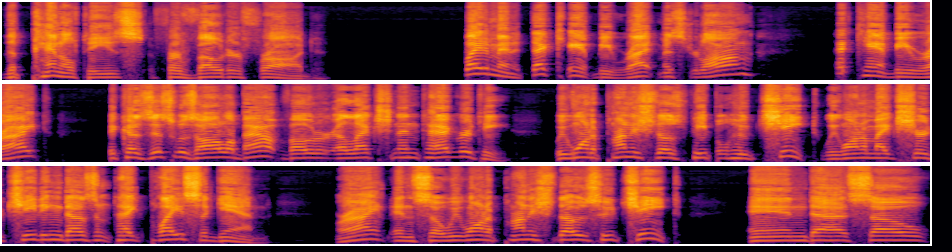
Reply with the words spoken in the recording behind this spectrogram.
the penalties for voter fraud. Wait a minute, that can't be right, Mr. Long. That can't be right because this was all about voter election integrity. We want to punish those people who cheat. We want to make sure cheating doesn't take place again, right? And so we want to punish those who cheat. And uh, so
